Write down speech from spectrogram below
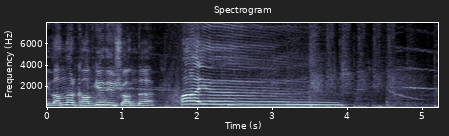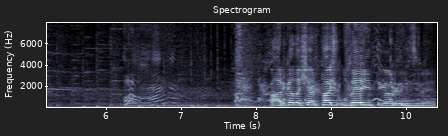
Yılanlar kavga ediyor şu anda. Hayır! Arkadaşlar taş uzaya gitti gördüğünüz gibi.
